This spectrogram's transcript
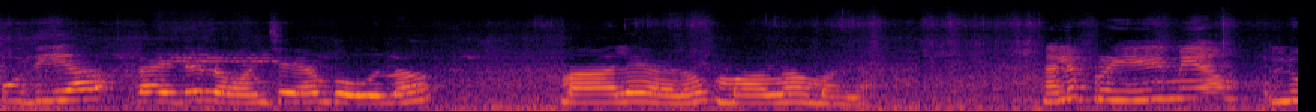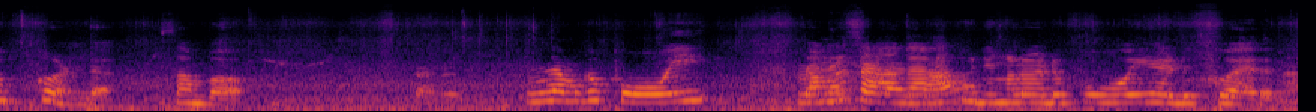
പുതിയതായിട്ട് ലോഞ്ച് ചെയ്യാൻ പോകുന്ന മാലയാണ് മാങ്ങാമാല. നല്ല പ്രീമിയം ലുക്ക് ഉണ്ട് സംഭവം. ഇനി നമുക്ക് പോയി നമ്മൾ സാധാരണ കുഞ്ഞുങ്ങളോട് പോയി എടുക്കുമായിരുന്നു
